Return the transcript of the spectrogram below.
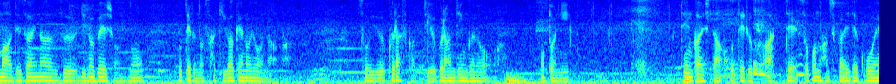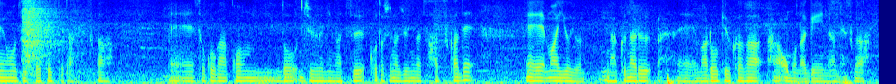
まあ、デザイナーズリノベーションのホテルの先駆けのようなそういうクラスカっていうブランディングのもとに展開したホテルがあってそこの8階で公演をずっとやってきてたんですが、えー、そこが今度12月今年の12月20日で、えー、まあ、いよいよなくなる、えー、まあ、老朽化が主な原因なんですが。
